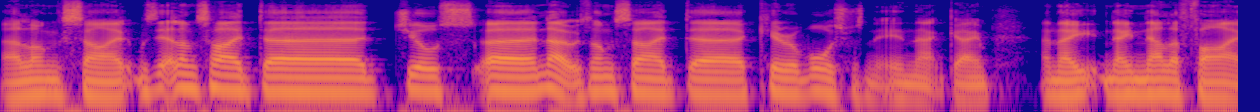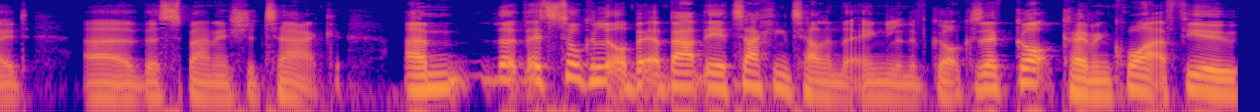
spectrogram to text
alongside was it alongside uh, Jules? Uh, no, it was alongside uh, Keira Walsh, wasn't it, in that game? And they they nullified uh, the Spanish attack. Um, look, let's talk a little bit about the attacking talent that England have got because they've got Kevin quite a few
